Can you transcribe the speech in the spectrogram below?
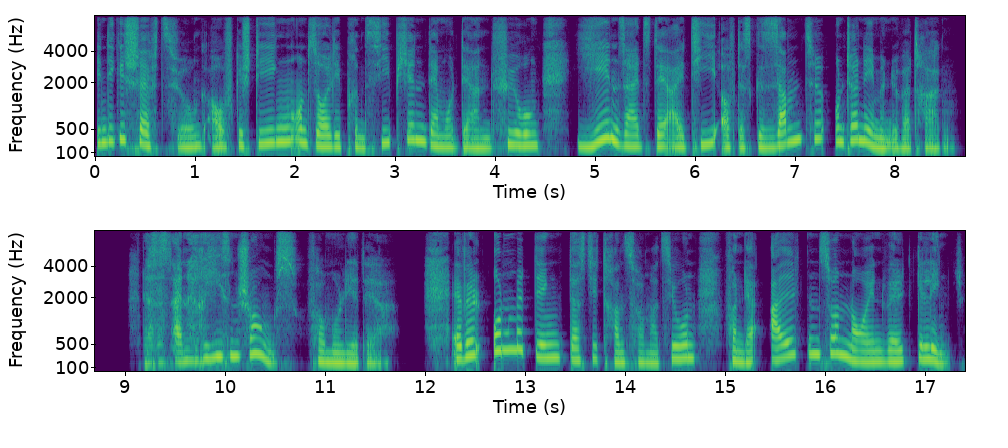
in die Geschäftsführung aufgestiegen und soll die Prinzipien der modernen Führung jenseits der IT auf das gesamte Unternehmen übertragen. Das ist eine Riesenchance, formuliert er. Er will unbedingt, dass die Transformation von der alten zur neuen Welt gelingt.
